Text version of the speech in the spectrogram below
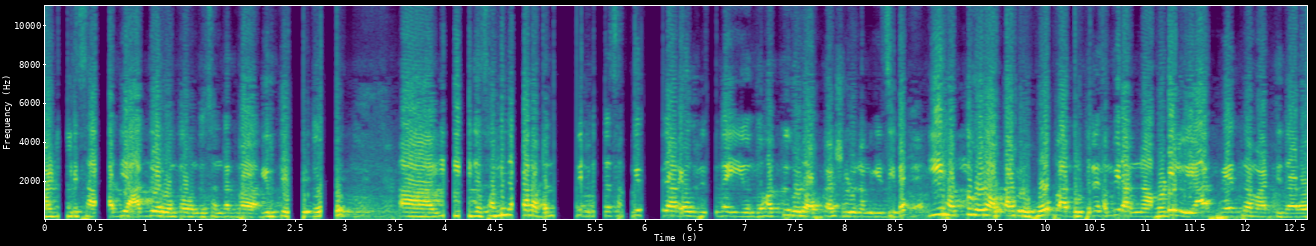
ಮಾಡಲಿಕ್ಕೆ ಸಾಧ್ಯ ಆಗದೆ ಇರುವಂತಹ ಒಂದು ಸಂದರ್ಭ ಇರ್ತಿತ್ತು. ಈಗ ಸಂವಿಧಾನ ಬಂದ ಇರೋದ್ರಿಂದ ಈ ಒಂದು ಹಕ್ಕುಗಳು, ಅವಕಾಶಗಳು ನಮಗೆ ಸಿಗಿದೆ ಈ ಹಕ್ಕುಗಳು, ಅವಕಾಶಗಳು ಹೋಗಬಾರ್ದು ಅಂದ್ರೆ ಸಂವಿಧಾನ ಹೊಡೆಯಲು ಯಾರು ಪ್ರಯತ್ನ ಮಾಡ್ತಿದ್ದಾರೋ,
